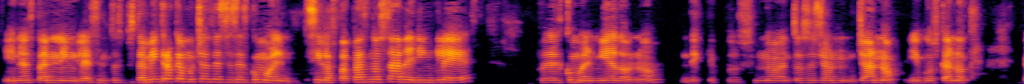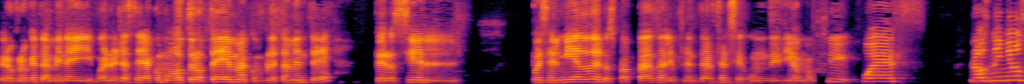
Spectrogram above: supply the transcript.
y no están en inglés. Entonces, pues también creo que muchas veces es como el, si los papás no saben inglés, pues es como el miedo, ¿no? De que pues no, entonces yo ya no y buscan otra. Pero creo que también ahí, bueno, ya sería como otro tema completamente, pero sí el, pues el miedo de los papás al enfrentarse al segundo idioma. Sí, pues los niños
